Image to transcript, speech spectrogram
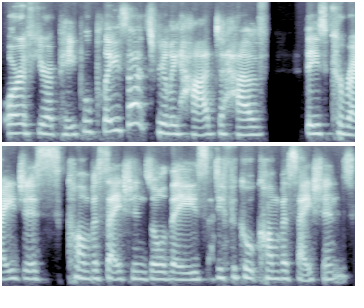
or if you're a people pleaser, it's really hard to have these courageous conversations or these difficult conversations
